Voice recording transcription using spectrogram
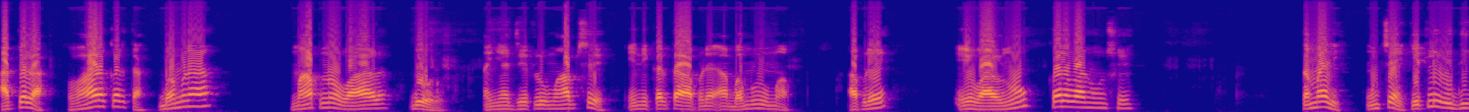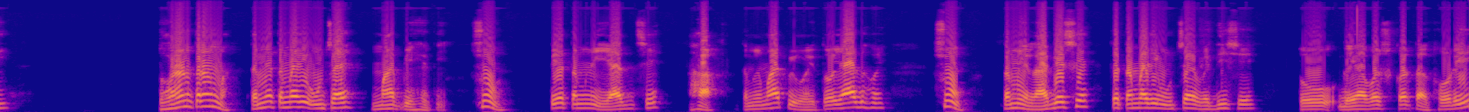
આપેલા વાળ કરતા બમણા માપનો વાળ દોરો. અહીંયા જેટલું માપ છે એની કરતા આપણે આ બમણું માપ આપણે એ વાળનું કરવાનું છે. તમારી ઊંચાઈ કેટલી વધી? ધોરણ ત્રણમાં તમે તમારી ઊંચાઈ માપી હતી. શું તે તમને યાદ છે? હા, તમે માપી હોય તો યાદ હોય. શું તમને લાગે છે કે તમારી ઊંચાઈ વધી છે? તો ગયા વર્ષ કરતા થોડી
